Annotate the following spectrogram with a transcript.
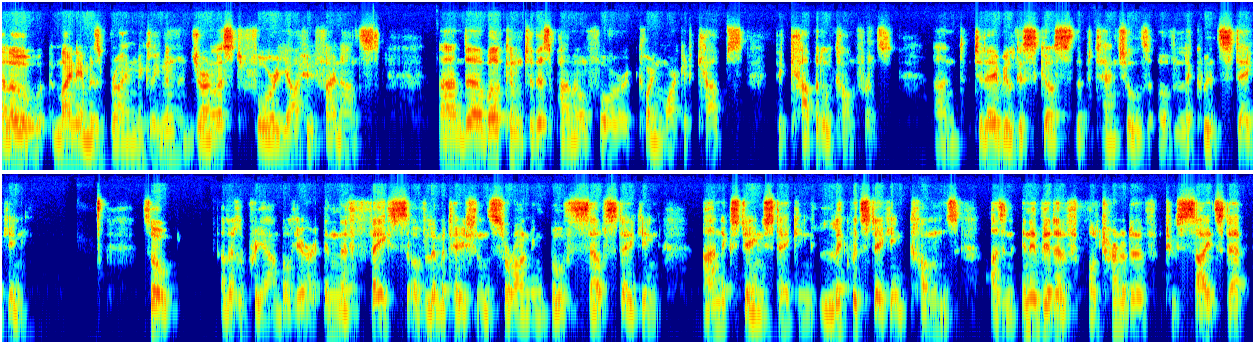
Hello, my name is Brian McGleenon, journalist for Yahoo Finance, and uh, welcome to this panel for CoinMarketCap's The Capital Conference. And today we'll discuss the potentials of liquid staking. So, a little preamble here. In the face of limitations surrounding both self staking and exchange staking, liquid staking comes as an innovative alternative to sidestep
